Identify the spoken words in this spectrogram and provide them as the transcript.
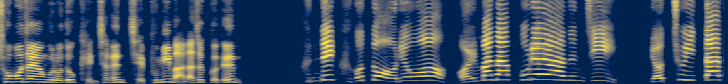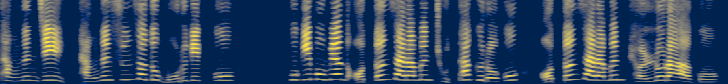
초보자용으로도 괜찮은 제품이 많아졌거든. 근데 그것도 어려워. 얼마나 뿌려야 하는지, 몇 초 있다 닦는지, 닦는 순서도 모르겠고, 후기 보면 어떤 사람은 좋다 그러고, 어떤 사람은 별로라 하고.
